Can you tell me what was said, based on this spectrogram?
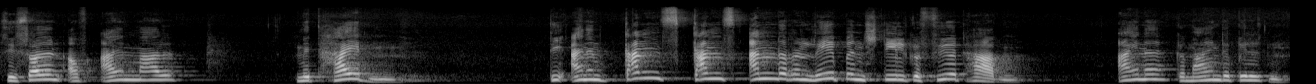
sie sollen auf einmal mit Heiden, die einen ganz, ganz anderen Lebensstil geführt haben, eine Gemeinde bilden.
